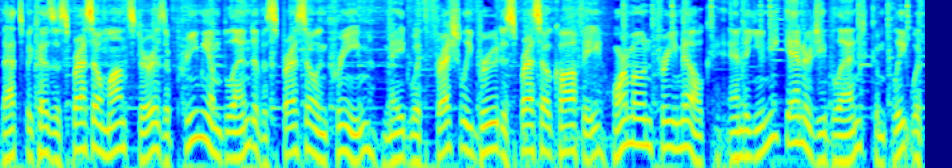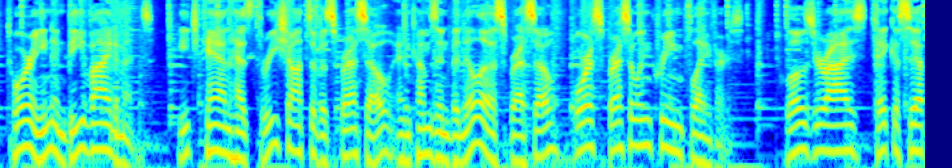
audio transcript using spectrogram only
That's because Espresso Monster is a premium blend of espresso and cream made with freshly brewed espresso coffee, hormone free milk, and a unique energy blend complete with taurine and B vitamins. Each can has three shots of espresso and comes in vanilla espresso or espresso and cream flavors. Close your eyes, take a sip,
